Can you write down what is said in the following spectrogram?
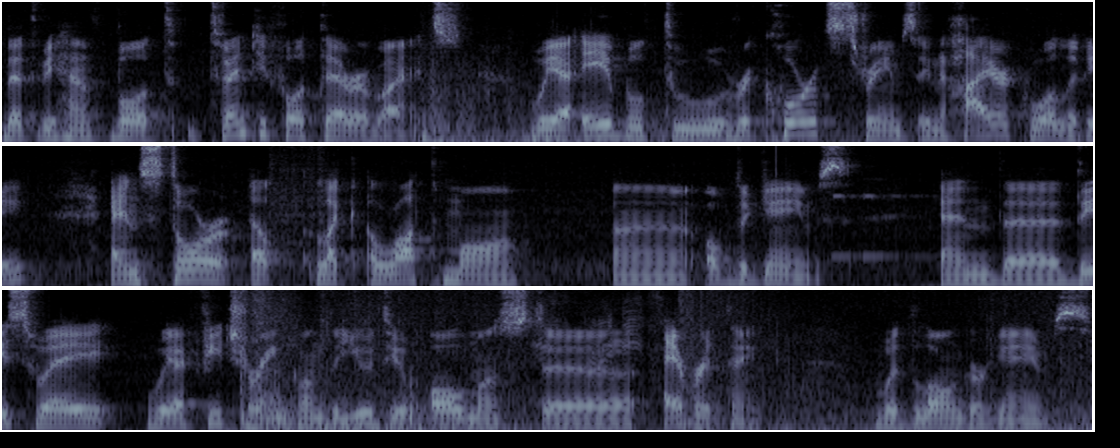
that we have bought 24 terabytes we are able to record streams in higher quality and store a, like a lot more uh, of the games. And uh, this way we are featuring on the YouTube almost uh, everything with longer games.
